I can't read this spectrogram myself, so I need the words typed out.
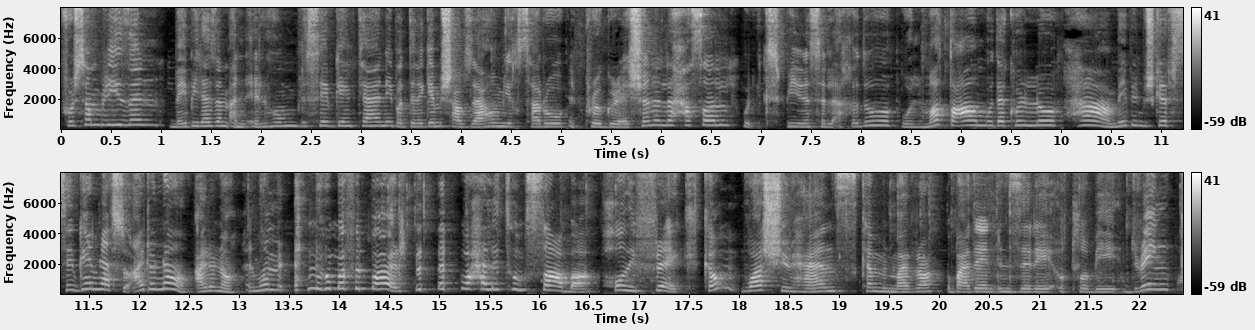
for some reason maybe لازم انقلهم لل save game تاني but then again مش عاوزاهم يخسروا ال progression اللي حصل وال experience اللي اخدوه والمطعم وده كله. ها maybe المشكلة في ال save game نفسه. I don't know I don't know. المهم إن هم في البار وحالتهم صعبة. Holy frick. Come wash your hands. كم من مرة. وبعدين انزلي اطلبي drink.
